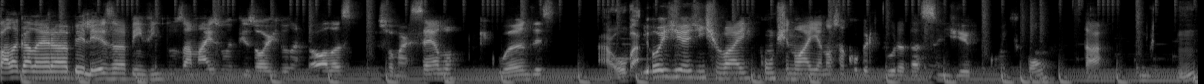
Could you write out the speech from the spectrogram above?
Fala galera, beleza? Bem-vindos a mais um episódio do Nerdolas. Eu sou Marcelo, aqui com o Andres. Aoba. E hoje a gente vai continuar aí a nossa cobertura da San Diego Comic Con, tá? Hum?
